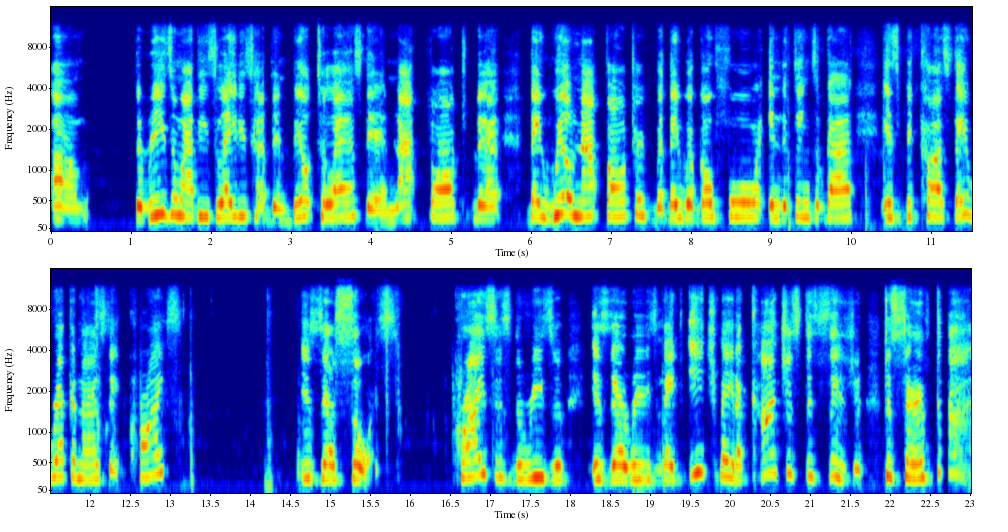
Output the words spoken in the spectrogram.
um, the reason why these ladies have been built to last, they're not fault, they're, they will not falter, but they will go forward in the things of God, is because they recognize that Christ is their source. Christ is the reason, is their reason. They've each made a conscious decision to serve God.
